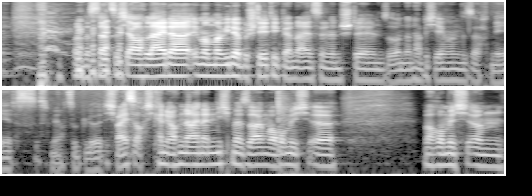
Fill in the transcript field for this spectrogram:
und das hat sich auch leider immer mal wieder bestätigt an einzelnen Stellen. So. Und dann habe ich irgendwann gesagt, nee, das ist mir auch zu blöd. Ich weiß auch, ich kann ja auch im Nachhinein nicht mehr sagen, warum ich, äh, warum ich, ähm,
